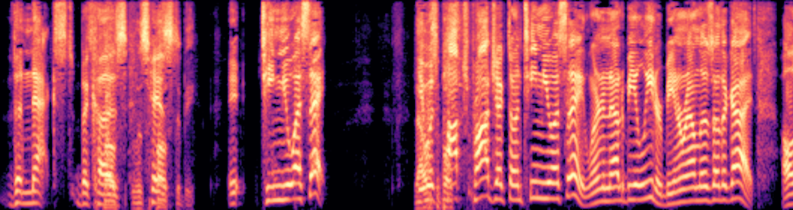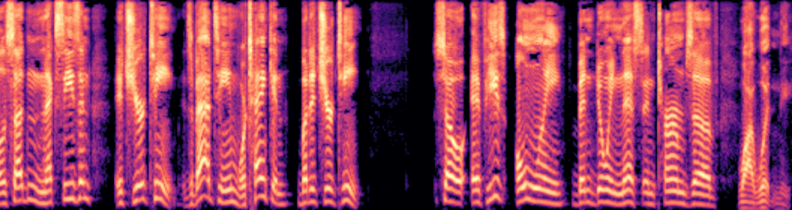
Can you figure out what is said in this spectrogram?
the next because Supposed- it was his- supposed to be. it- Team USA. That he was, supposed- Pop's project on Team USA, learning how to be a leader, being around those other guys. All of a sudden, the next season, it's your team. It's a bad team. We're tanking, but it's your team. So if he's only been doing this in terms of Why wouldn't he?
